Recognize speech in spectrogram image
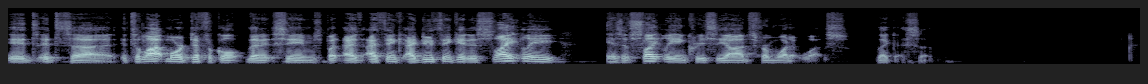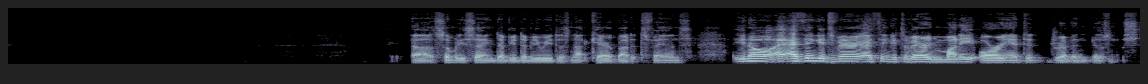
it's it's uh it's a lot more difficult than it seems. But I, I think I do think it is slightly is a slightly increased the odds from what it was. Like I said. uh, somebody saying WWE does not care about its fans. You know, I, I think it's very, I think it's a very money oriented driven business.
